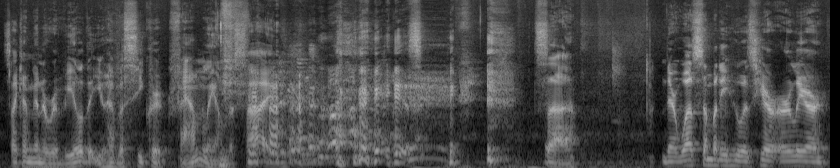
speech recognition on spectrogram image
It's like I'm going to reveal that you have a secret family on the side. it's, it's, uh, there was somebody who was here earlier,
